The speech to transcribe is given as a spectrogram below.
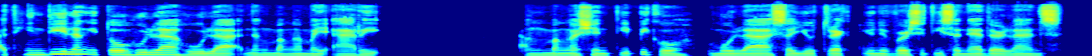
At hindi lang ito hula-hula ng mga may-ari. Ang mga siyentipiko mula sa Utrecht University sa Netherlands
